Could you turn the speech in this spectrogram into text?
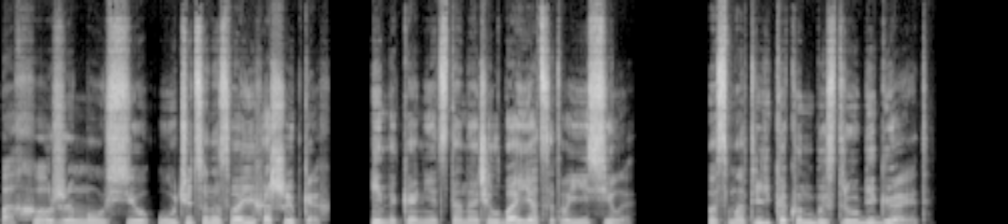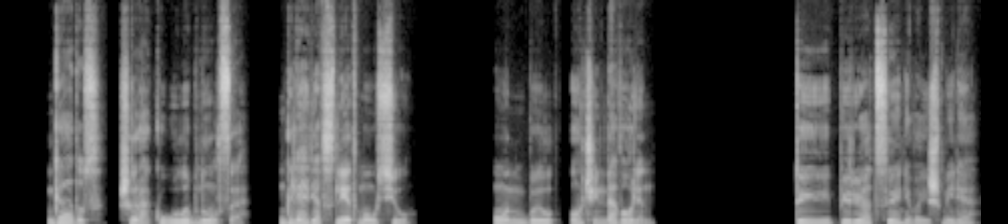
Похоже, Мусю учится на своих ошибках и наконец-то начал бояться твоей силы. Посмотри, как он быстро убегает. Гадус широко улыбнулся, глядя вслед Маусю. Он был очень доволен. Ты переоцениваешь меня.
